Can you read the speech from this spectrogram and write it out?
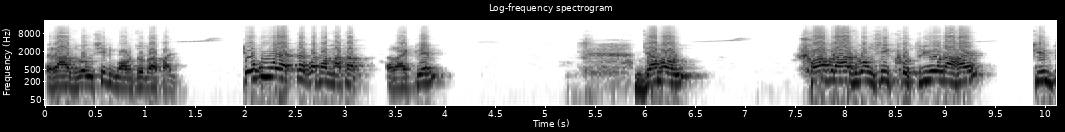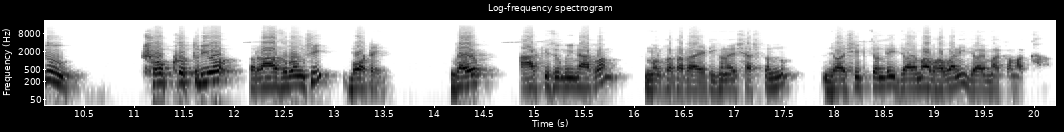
রাজবংশীর মর্যাদা পায়। তবুও একটা কথা মাথা রাখবেন। যেমন, সব রাজবংশী ক্ষত্রিয় না হয়, কিন্তু শোক ক্ষত্রিয় রাজবংশী বটে। যাই হোক, আর কিছু মুই না কম। মোর কথাটা এটিখানে শেষ করনু জয় শিবচন্ডী, জয় মা ভবানী, জয় মা কামাখ্যা।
